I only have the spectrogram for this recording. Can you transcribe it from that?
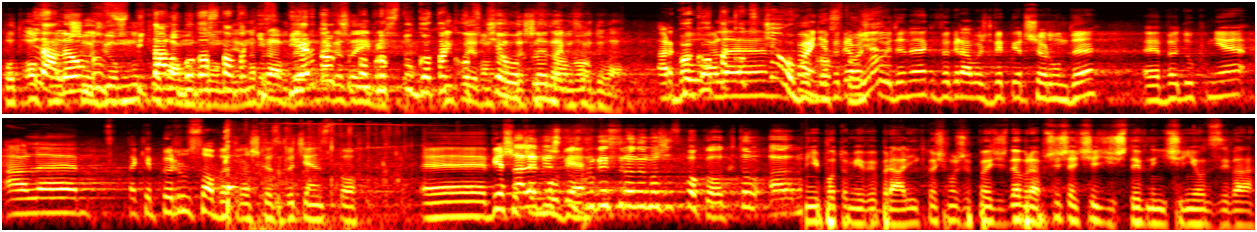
pod okno ale on był w przychodziło mnóstwo szpitalu, bo do dostał mnie. taki Naprawdę, wpierdol, mega czy po prostu go tak Dziękuję wam odcięło serdecznie z całego tlenowo? serducha. Chyba Arku, go tak ale odcięło po fajnie, prostu, wygrałeś nie? pojedynek, wygrałeś dwie pierwsze rundy, e, według mnie, ale takie pyrrusowe troszkę zwycięstwo. E, wiesz o Ale czym wiesz, mówię. z drugiej strony może spoko. Kto, a Nie po to mnie wybrali. Ktoś może powiedzieć, dobra, przyszedł, siedzi sztywny, nic się nie odzywa.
